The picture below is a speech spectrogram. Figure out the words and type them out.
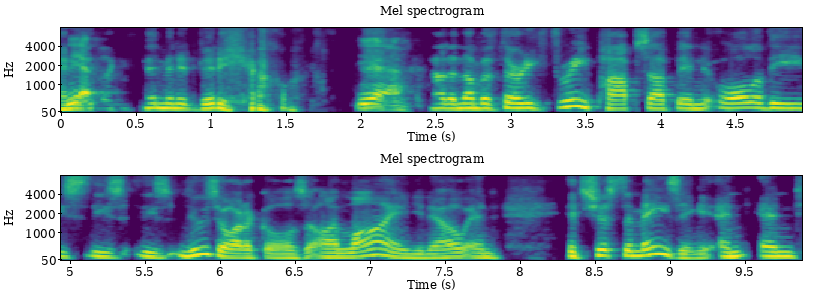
And Yeah. like a 10 minute video. Yeah. now the number 33 pops up in all of these these these news articles online you know and it's just amazing and and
